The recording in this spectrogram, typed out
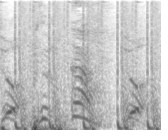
Two. Two.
